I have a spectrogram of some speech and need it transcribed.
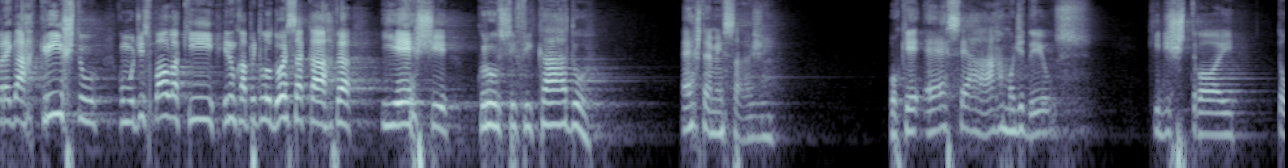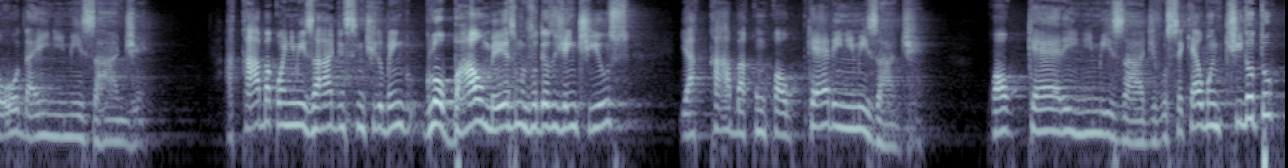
pregar Cristo, como diz Paulo aqui e no capítulo 2 dessa carta, e este crucificado. Esta é a mensagem. Porque essa é a arma de Deus que destrói toda a inimizade. Acaba com a inimizade em sentido bem global mesmo, judeus e gentios, e acaba com qualquer inimizade. Qualquer inimizade. Você quer o antídoto?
